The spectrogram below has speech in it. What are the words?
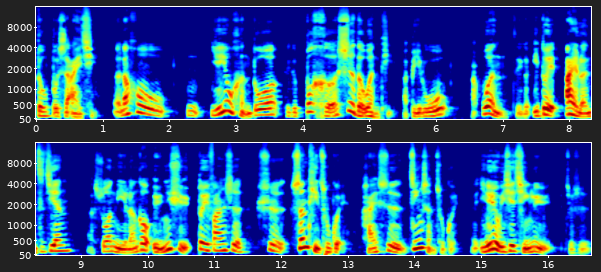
都不是爱情。呃，然后嗯，也有很多这个不合适的问题啊，比如啊，问这个一对爱人之间，说你能够允许对方是是身体出轨还是精神出轨？也有一些情侣就是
